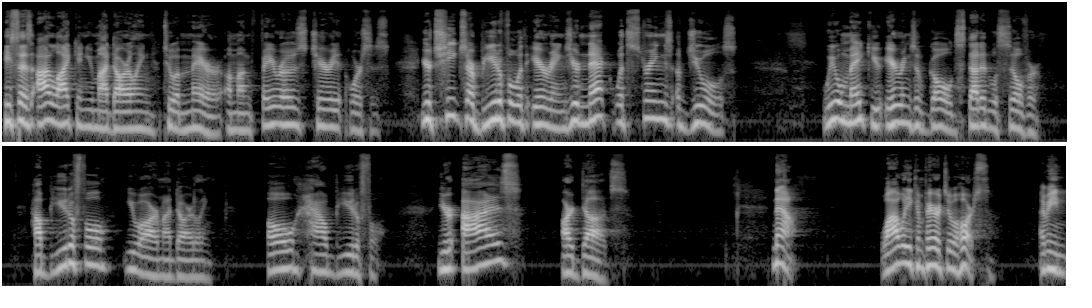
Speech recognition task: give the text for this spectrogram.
He says, I liken you, my darling, to a mare among Pharaoh's chariot horses. Your cheeks are beautiful with earrings, your neck with strings of jewels. We will make you earrings of gold studded with silver. How beautiful you are, my darling. Oh, how beautiful. Your eyes are doves. Now, why would he compare it to a horse? I mean,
